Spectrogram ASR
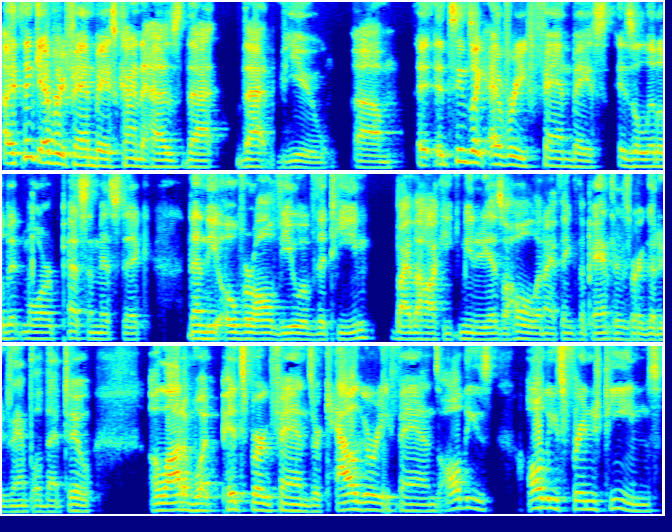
I think every fan base kind of has that that view. Um, it, it seems like every fan base is a little bit more pessimistic than the overall view of the team by the hockey community as a whole, and I think the Panthers are a good example of that too. A lot of what Pittsburgh fans or Calgary fans, all these all these fringe teams,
